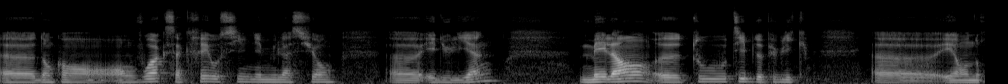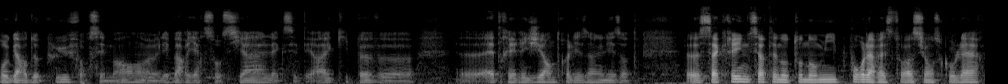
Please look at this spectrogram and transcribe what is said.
donc on, on, voit que ça crée aussi une émulation et du lien mêlant tout type de public. Euh, et on ne regarde plus forcément euh, les barrières sociales, etc., qui peuvent euh, être érigées entre les uns et les autres. ça crée une certaine autonomie pour la restauration scolaire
